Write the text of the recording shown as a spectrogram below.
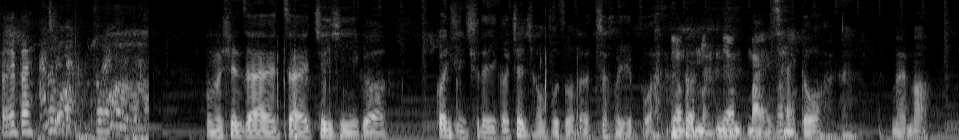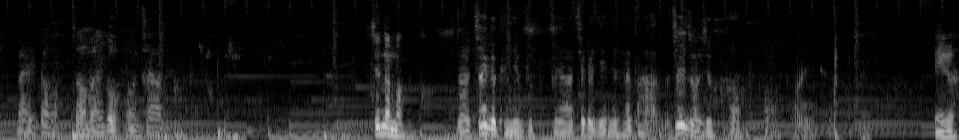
拜拜。安全带。我们现在在进行一个观景区的一个正常步骤的最后一步。你要买，你要买一个采购，买嘛，买一个，正好买一个我放家了。真的吗？呃，这个肯定不不要，这个眼睛太大了，这种就好好好一点。哪个？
